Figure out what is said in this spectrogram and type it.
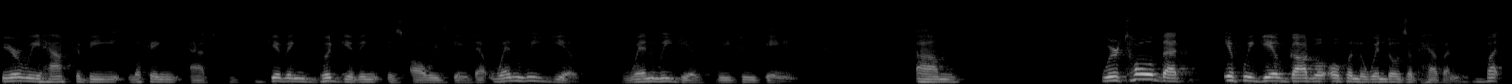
here we have to be looking at giving. Good giving is always gain. That when we give, when we give, we do gain. Um, we're told that if we give, God will open the windows of heaven. But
